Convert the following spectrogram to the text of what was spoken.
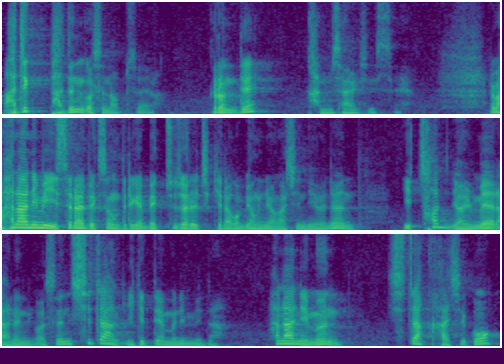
아직 받은 것은 없어요. 그런데 감사할 수 있어요. 여러분 하나님이 이스라엘 백성들에게 맥주절을 지키라고 명령하신 이유는 이 첫 열매라는 것은 시작이기 때문입니다. 하나님은 시작하시고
